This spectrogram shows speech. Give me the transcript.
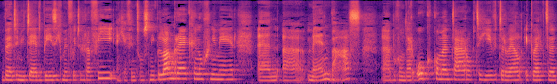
buiten je tijd bezig met fotografie en je vindt ons niet belangrijk genoeg niet meer. En uh, mijn baas begon daar ook commentaar op te geven terwijl ik werkte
